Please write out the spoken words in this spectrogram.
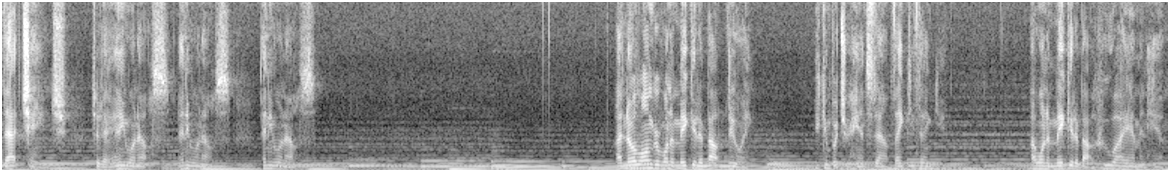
that change today. Anyone else? Anyone else? Anyone else? I no longer want to make it about doing. You can put your hands down. Thank you, thank you. I want to make it about who I am in Him.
